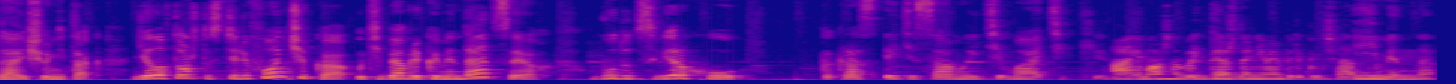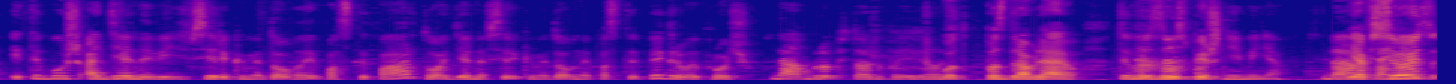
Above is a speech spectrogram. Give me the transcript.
Да, еще не так. Дело в том, что с телефончика у тебя в рекомендациях будут сверху как раз эти самые тематики. А, и можно быть И ты- между ними переключаться. Именно. И ты будешь отдельно видеть все рекомендованные посты по арту, отдельно все рекомендованные посты по играм и прочее. Да, в группе тоже появилось. Вот, поздравляю, ты в разы успешнее меня. Да, Я все это,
